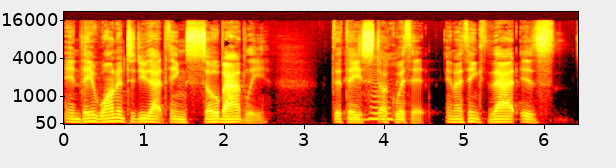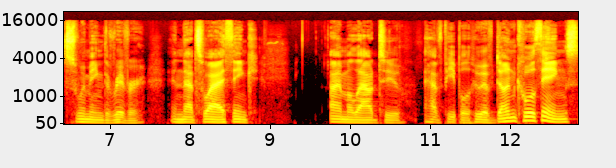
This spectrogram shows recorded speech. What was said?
and they wanted to do that thing so badly that they stuck mm-hmm. with it. And I think that is swimming the river. And that's why I think I'm allowed to have people who have done cool things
